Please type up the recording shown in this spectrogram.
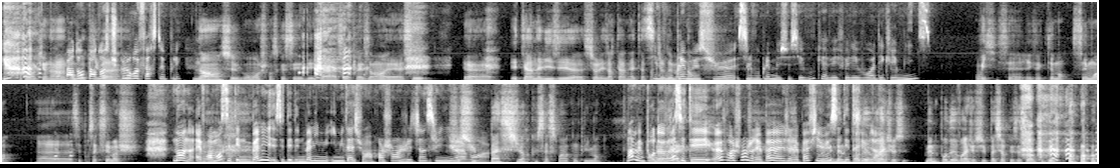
un, Pardon, gros, pardon, va- tu peux le refaire, s'il te plaît? Non, c'est bon, je pense que c'est déjà assez présent et assez euh, éternalisé euh, sur les internets à partir de vous plaît, maintenant. monsieur, euh, s'il vous plaît, monsieur, c'est vous qui avez fait les voix des Gremlins Oui, c'est exactement, c'est moi. Euh, c'est pour ça que c'est moche. Non, non, eh, vraiment, c'était une belle, c'était une belle imi- imitation. hein. Franchement, je tiens à souligner je suis vraiment. pas sûr que ça soit un compliment. Non, mais pour de Euh. vrai, c'était. euh, franchement, j'aurais pas, j'aurais pas Oui, filmé, mais c'était même pour très de bien. vrai, je suis, même pour de vrai, je suis pas sûr que ce soit un compliment.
